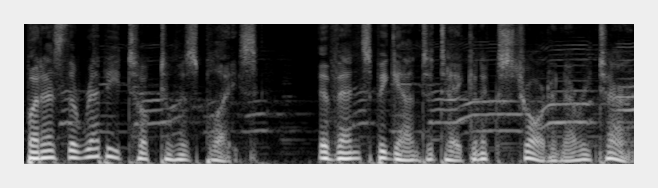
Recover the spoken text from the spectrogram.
But as the Rebbe took to his place, events began to take an extraordinary turn.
